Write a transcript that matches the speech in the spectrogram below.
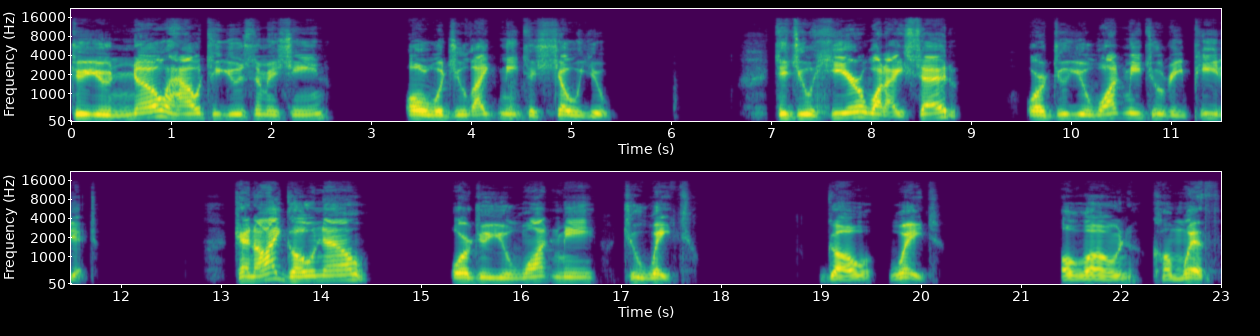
Do you know how to use the machine or would you like me to show you? Did you hear what I said or do you want me to repeat it? Can I go now or do you want me to wait? Go, wait. Alone, come with.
